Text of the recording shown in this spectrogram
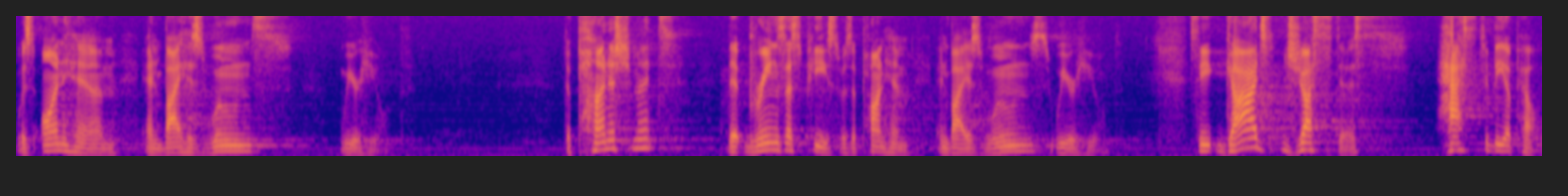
was on him, and by his wounds we are healed. The punishment that brings us peace was upon him, and by his wounds we are healed. See, God's justice has to be upheld.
